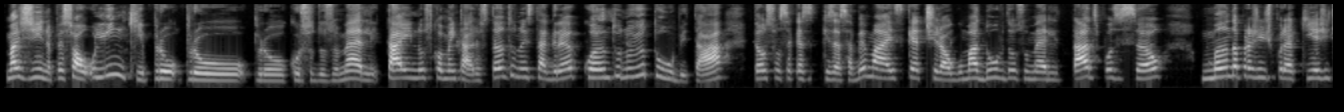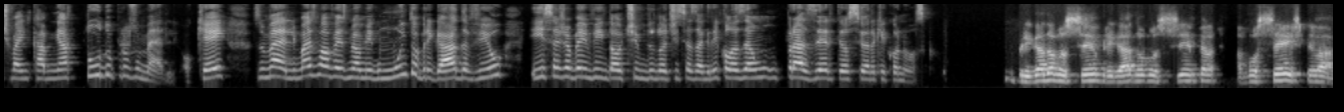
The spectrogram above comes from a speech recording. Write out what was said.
Imagina, pessoal, o link pro, pro, pro curso do Zumerli tá aí nos comentários, tanto no Instagram quanto no YouTube, tá? Então, se você quer, quiser saber mais, quer tirar alguma dúvida, o Zumerli tá à disposição. Manda pra gente por aqui, a gente vai encaminhar tudo pro Zumerli, ok? Zumerli, mais uma vez, meu amigo, muito obrigada, viu? E seja bem-vindo ao time do Notícias Agrícolas. É um prazer ter o senhor aqui conosco. Obrigado a você, obrigado a você, pela, a vocês pela,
